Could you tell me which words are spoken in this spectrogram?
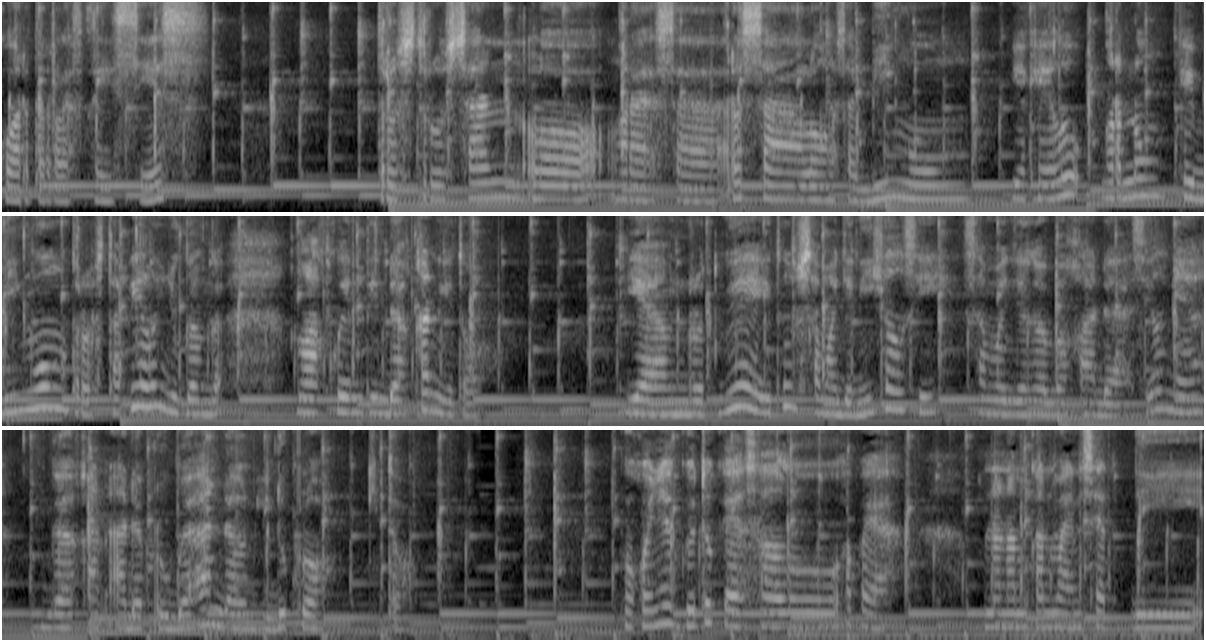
quarter life crisis terus-terusan lo ngerasa resah, lo ngerasa bingung, ya kayak lo ngerenung kayak bingung terus, tapi lo juga nggak ngelakuin tindakan gitu. Ya menurut gue itu sama aja nihil sih, sama aja nggak bakal ada hasilnya, nggak akan ada perubahan dalam hidup lo gitu. Pokoknya gue tuh kayak selalu apa ya menanamkan mindset di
